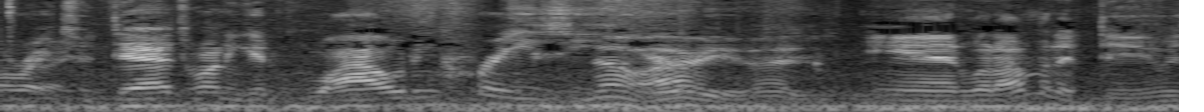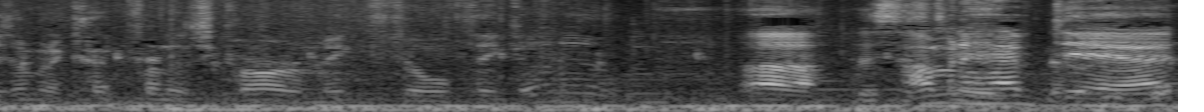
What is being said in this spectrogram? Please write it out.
All right, so Dad's want to get wild and crazy. No, here. are you? And what I'm going to do is I'm going to cut in front of this car and make Phil think, oh no. Uh, This is I'm going to have Dad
